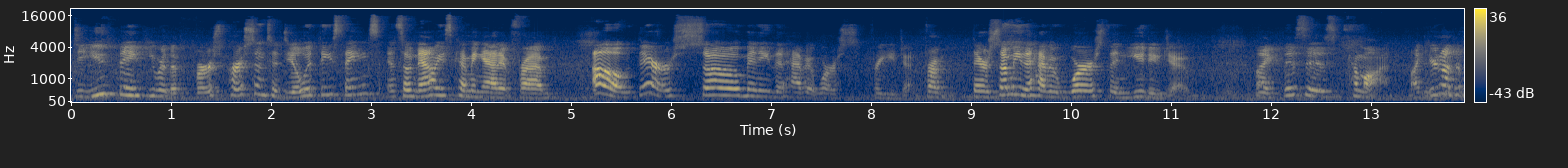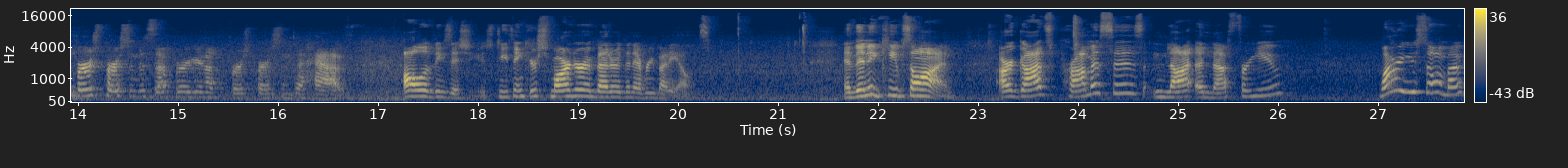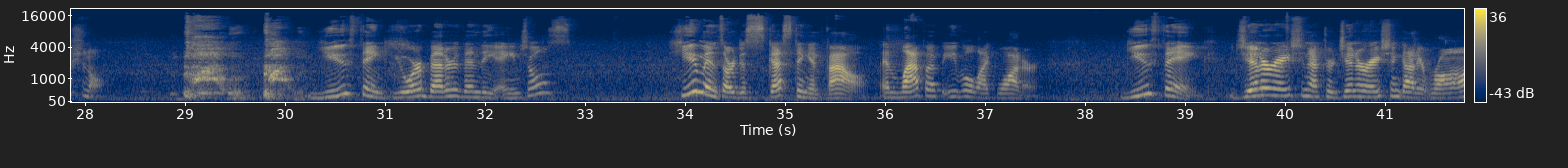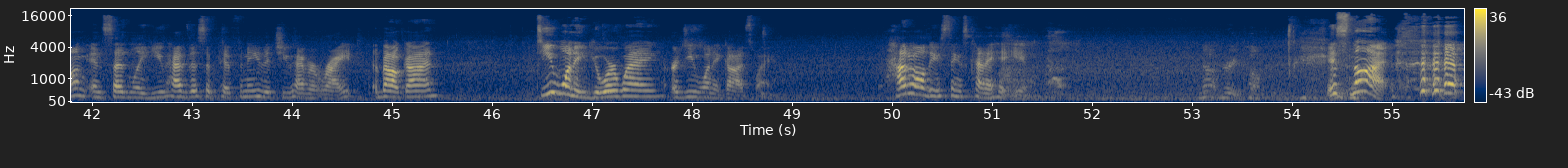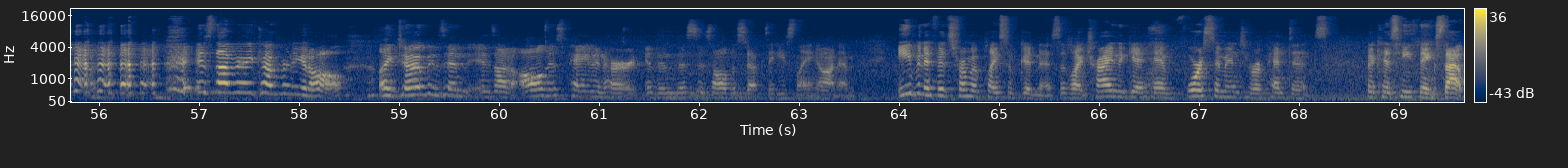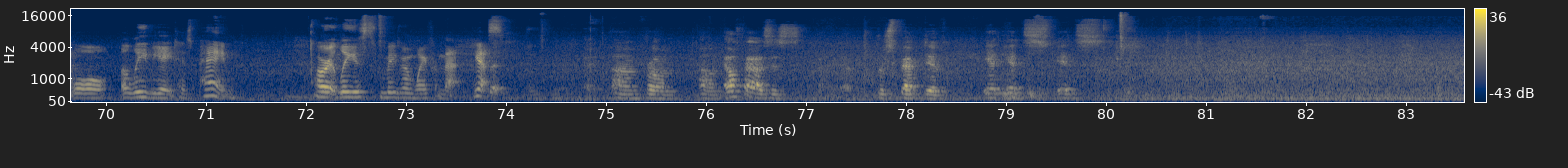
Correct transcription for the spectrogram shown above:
Do you think you were the first person to deal with these things? And so now he's coming at it from, oh, there are so many that have it worse for you, Job. From there are so many that have it worse than you do, Job. Like this is come on. Like you're not the first person to suffer, you're not the first person to have all of these issues. Do you think you're smarter and better than everybody else? And then he keeps on. Are God's promises not enough for you? Why are you so emotional? You think you're better than the angels? Humans are disgusting and foul and lap up evil like water. You think generation after generation got it wrong and suddenly you have this epiphany that you have it right about God? Do you want it your way or do you want it God's way? How do all these things kind of hit you? Not very comfortable. It's not. it's not very comforting at all. Like Job is in is on all this pain and hurt, and then this is all the stuff that he's laying on him. Even if it's from a place of goodness, of like trying to get him, force him into repentance, because he thinks that will alleviate his pain, or at least move him away from that. Yes. um, from um, Eliphaz's perspective, it, it's it's.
